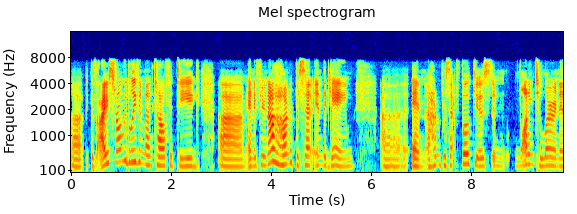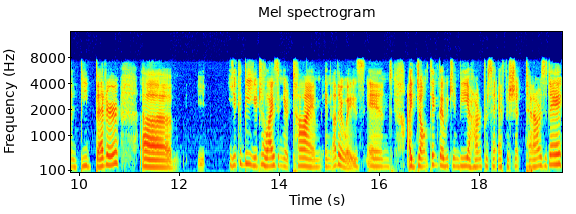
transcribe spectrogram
uh, because i strongly believe in mental fatigue um, and if you're not 100% in the game uh, and 100% focused and wanting to learn and be better uh, you could be utilizing your time in other ways. And I don't think that we can be 100% efficient 10 hours a day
